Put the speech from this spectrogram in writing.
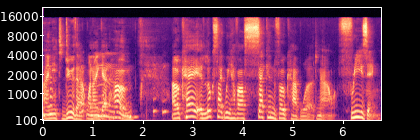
I need to do that when I get home. Okay, it looks like we have our second vocab word now freezing.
